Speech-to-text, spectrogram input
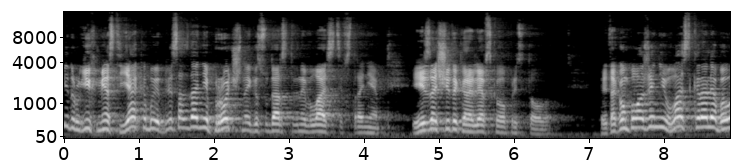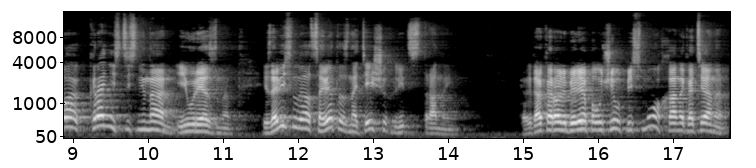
и других мест якобы для создания прочной государственной власти в стране и защиты королевского престола. При таком положении власть короля была крайне стеснена и урезана, и зависела от совета знатейших лиц страны. Когда король Беле получил письмо хана Катяна,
